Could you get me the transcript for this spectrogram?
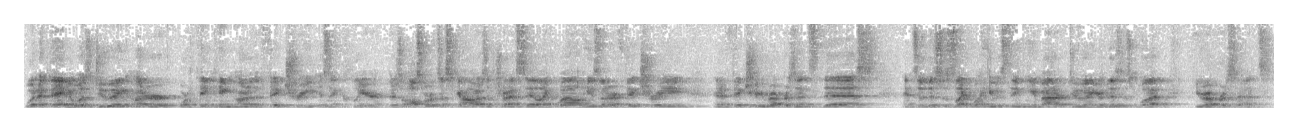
What Nathaniel was doing under or thinking under the fig tree isn't clear. There's all sorts of scholars that try to say, like, well, he's under a fig tree, and a fig tree represents this, and so this is like what he was thinking about or doing, or this is what he represents.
